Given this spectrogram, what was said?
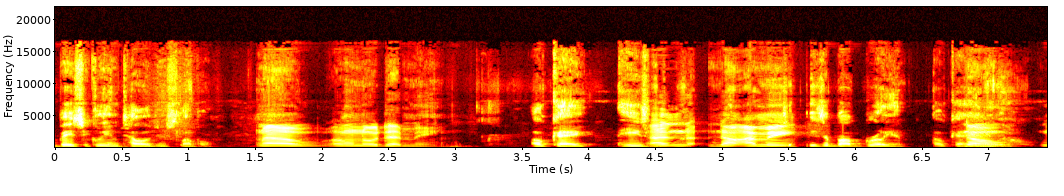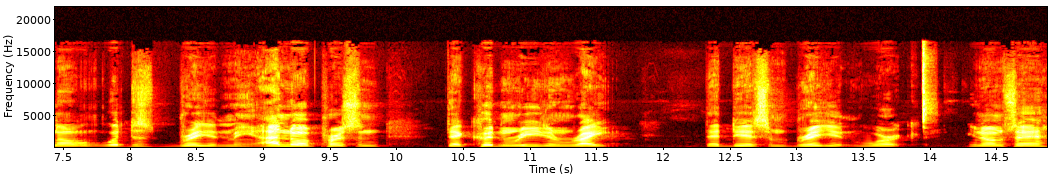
basically intelligence level. No, I don't know what that means. Okay, he's I, no, I mean, he's above brilliant. Okay, no, anyway. no. What does brilliant mean? I know a person that couldn't read and write that did some brilliant work. You know what I'm saying?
